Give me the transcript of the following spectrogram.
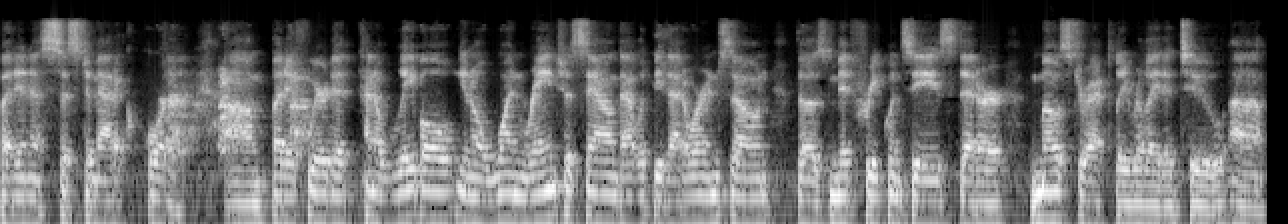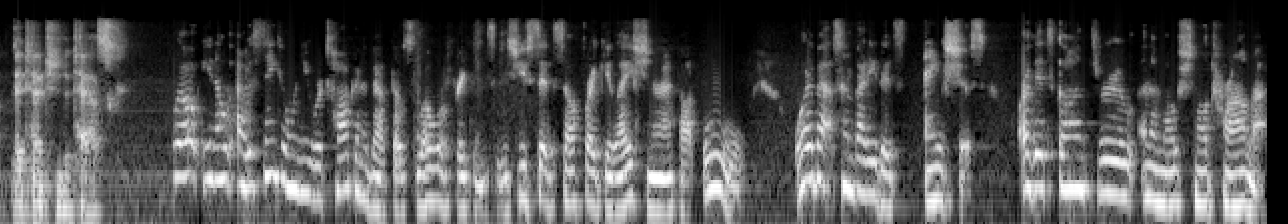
but in a systematic order. Um, but if we're to kind of label, you know, one range of sound, that would be that orange zone, those mid frequencies that are most directly related to uh, attention to task. Well, you know, I was thinking when you were talking about those lower frequencies, you said self regulation, and I thought, ooh, what about somebody that's anxious or that's gone through an emotional trauma?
